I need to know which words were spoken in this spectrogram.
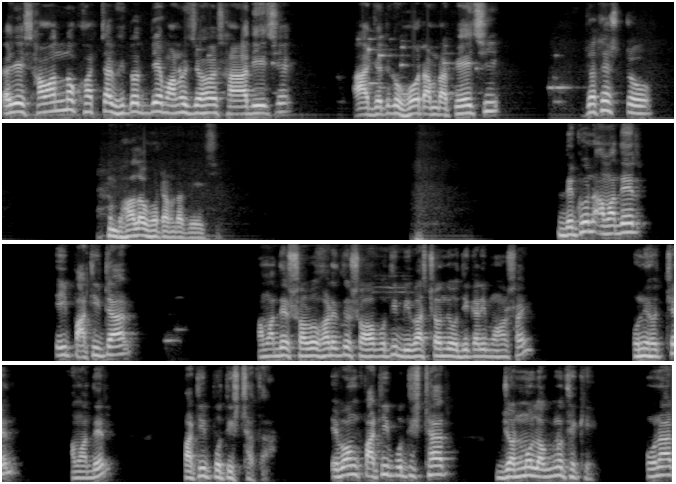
তাই কাজে সামান্য খরচার ভিতর দিয়ে মানুষ যেভাবে সাড়া দিয়েছে আর যেটুকু ভোট আমরা পেয়েছি যথেষ্ট ভালো ভোট আমরা পেয়েছি। দেখুন আমাদের এই পার্টিটার আমাদের সর্বভারতীয় সভাপতি বিভাসচন্দ্র অধিকারী মহাশয়, উনি হচ্ছেন আমাদের পার্টির প্রতিষ্ঠাতা। এবং পার্টি প্রতিষ্ঠার জন্মলগ্ন থেকে, ওনার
